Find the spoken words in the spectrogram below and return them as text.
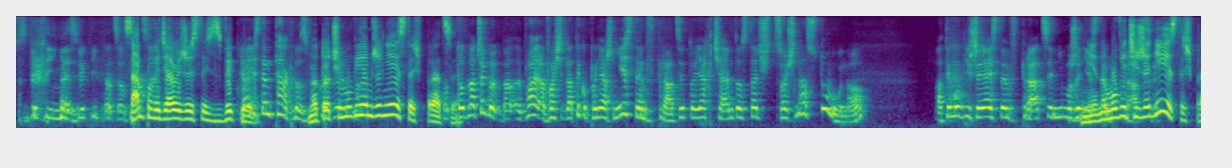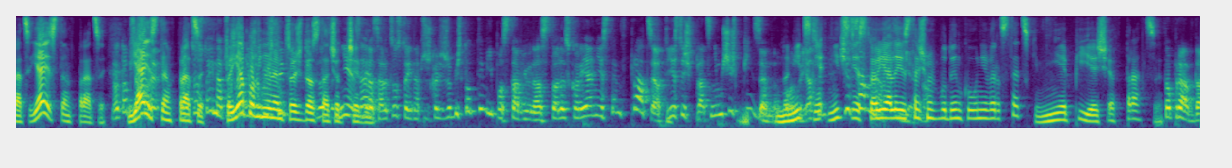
zwykli niezwykli pracownicy. Sam powiedziałeś, że jesteś zwykły. Ja jestem tak, no no zwykły. to ci no, mówiłem, że nie jesteś w To, pracy. to dlaczego? Wa- Właśnie dlatego, ponieważ nie jestem w pracy, to ja chciałem dostać coś na stół, no. A ty mówisz, że ja jestem w pracy, mimo że nie, Nie, jestem no mówię ci, że nie jesteś w pracy. Ja jestem w pracy. No dobrze, ja jestem w pracy. na To ja powinienem ty- coś dostać no, od nie, ciebie. zaraz, ale co stoi na przeszkodzie, żebyś to ty mi postawił na stole, skoro ja nie jestem w pracy, a ty jesteś w pracy, nie musisz pić ze mną. No Boże, nic ja nie, nic nie stoi, ale jesteśmy no. w budynku uniwersyteckim. Nie pije się w pracy. To prawda,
